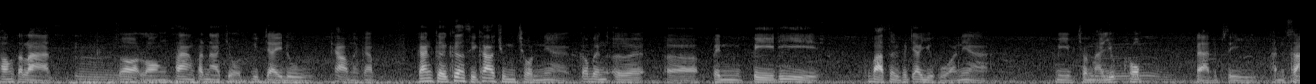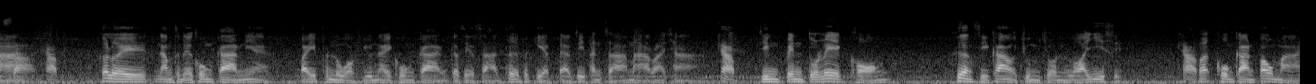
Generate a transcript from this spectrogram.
ท้องตลาดอืมก็ลองสร้างพัฒนาโจทย์วิจัยดูครับนะครับการเกิดเครื่องสีข้าวชุมชนเนี่ยก็เป็นเออเอ่อเป็นปีที่พระบาทสมเด็จพระเจ้าอยู่หัวเนี่ยมีชนมายุครบอืม84พรรพรรษาษาครับก็เลยนำเสนอโครงการเนี่ย ไปผนวกอยู่ในโครงการเกษตรศาสตร์เทิดพระเกียรติ 84พรรษามหาราชา ครับ จึงเป็นตัวเลขของเครื่องสีข้าวชุมชน 120 ครับ เพราะโครงการเป้าหมาย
